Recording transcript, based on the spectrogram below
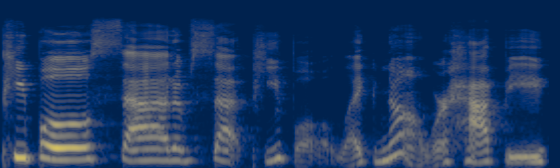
people, sad, upset people. Like no, we're happy.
